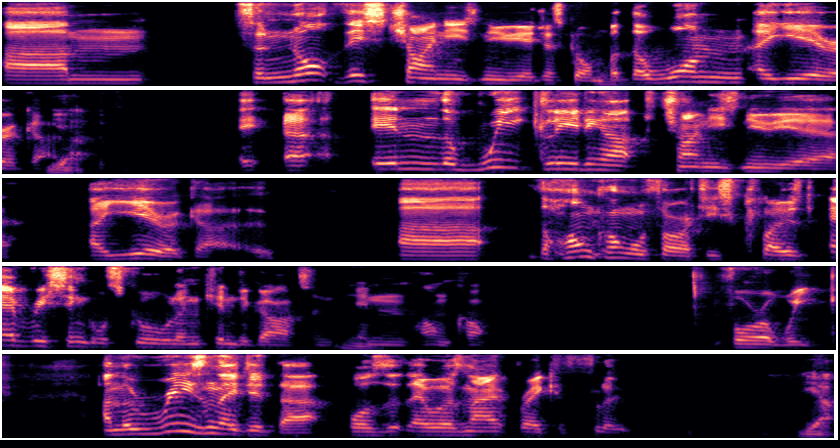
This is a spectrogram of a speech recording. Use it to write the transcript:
Um, so not this Chinese New Year just gone, but the one a year ago. Yeah. It, uh, in the week leading up to Chinese New Year a year ago, uh, the Hong Kong authorities closed every single school and kindergarten mm. in Hong Kong for a week. And the reason they did that was that there was an outbreak of flu. Yeah.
